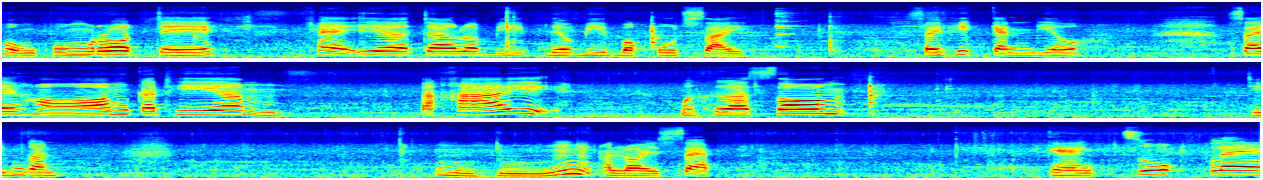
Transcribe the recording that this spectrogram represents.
ผงปรุงรสเจแค่เอี้ยเจ้าล้วบีบเดี๋ยวบีบบอกขูดใส่ ใส่พริกกันเดียว ใส่หอมกระเทียม ตะไคร้มะเขือส้ม จิ้มกัน อือหือ อร่อยแซ่บแกงจุกแล้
